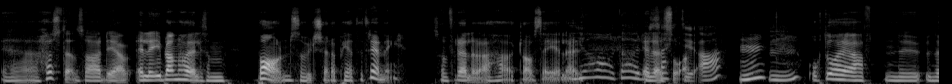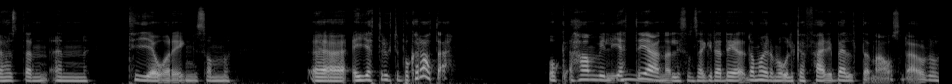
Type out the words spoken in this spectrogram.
eh, hösten så hade jag, eller ibland har jag liksom barn som vill köra PT-träning som föräldrar har hört av sig eller Ja, det har du eller sagt så. ju. Ja. mm. Mm. Och då har jag haft nu under hösten en tioåring som eh, är jätteduktig på karate. Och han vill Mm. jättegärna liksom så gradera, de har ju de olika färgbältena och sådär och då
